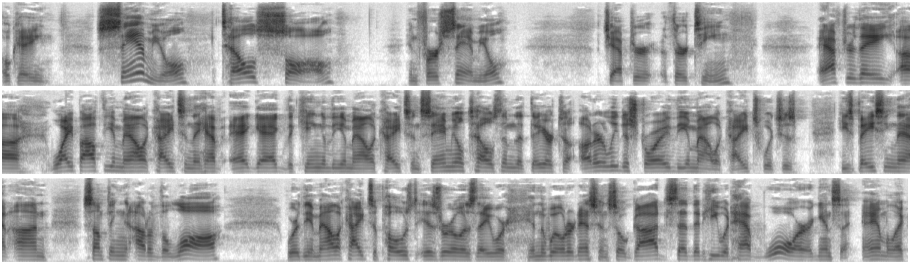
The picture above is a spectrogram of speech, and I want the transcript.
Okay, Samuel tells Saul in 1 Samuel chapter 13, after they uh, wipe out the Amalekites and they have Agag, the king of the Amalekites, and Samuel tells them that they are to utterly destroy the Amalekites, which is, he's basing that on something out of the law where the Amalekites opposed Israel as they were in the wilderness. And so God said that he would have war against Amalek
